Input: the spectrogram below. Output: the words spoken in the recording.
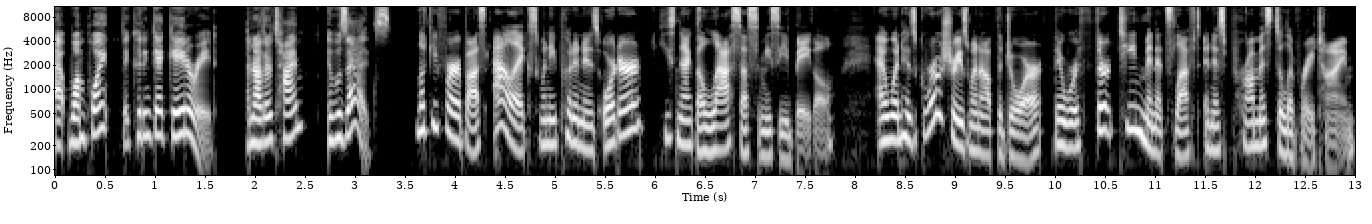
At one point, they couldn't get Gatorade. Another time, it was eggs. Lucky for our boss Alex, when he put in his order, he snagged the last sesame seed bagel. And when his groceries went out the door, there were 13 minutes left in his promised delivery time.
